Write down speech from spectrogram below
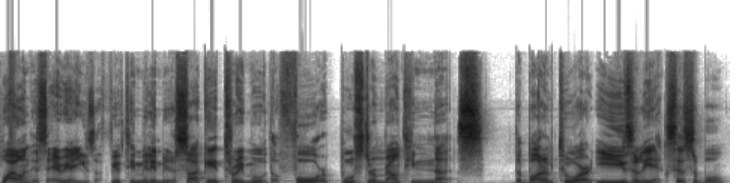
While in this area, use a 15mm socket to remove the four booster mounting nuts. The bottom two are easily accessible.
